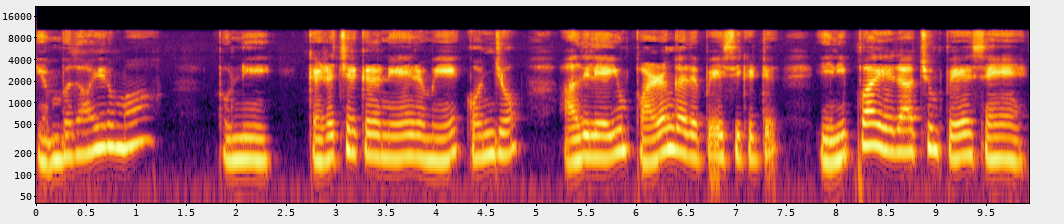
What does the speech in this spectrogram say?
எண்பதாயிரமா? பொன்னி கிடைச்சிருக்கிற நேரமே கொஞ்சம் அதிலேயும் பழங்கதை பேசிக்கிட்டு இனிப்பா ஏதாச்சும் பேசேன்.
